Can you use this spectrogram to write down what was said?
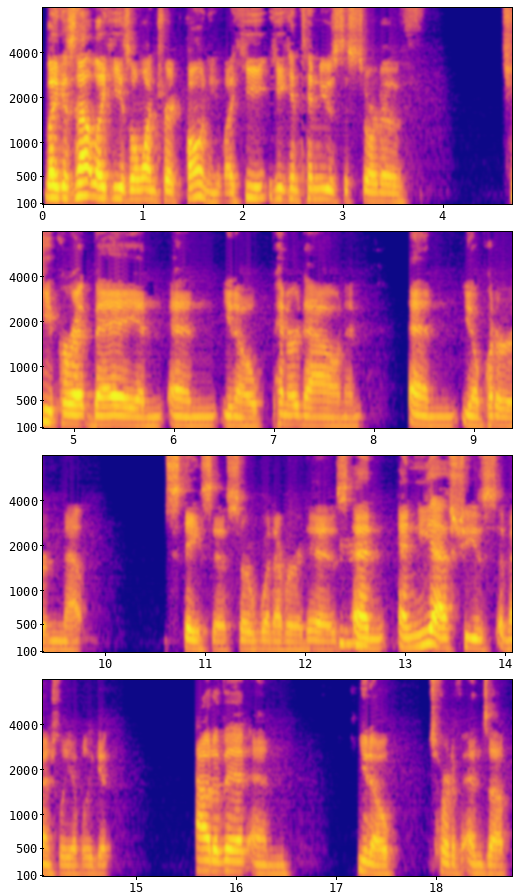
like it's not like he's a one trick pony. Like he he continues to sort of keep her at bay and and you know pin her down and and you know put her in that stasis or whatever it is. Mhm. and and yes she's eventually able to get out of it and you know sort of ends up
